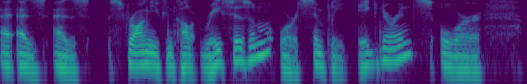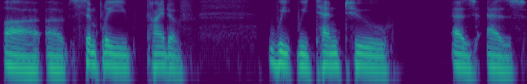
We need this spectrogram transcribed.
as as strong you can call it racism or simply ignorance or uh, uh, simply kind of we we tend to as as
